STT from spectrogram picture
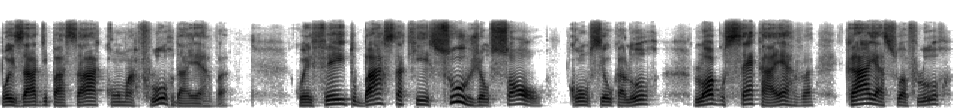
pois há de passar como a flor da erva. Com efeito, basta que surja o sol com o seu calor, logo seca a erva, cai a sua flor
